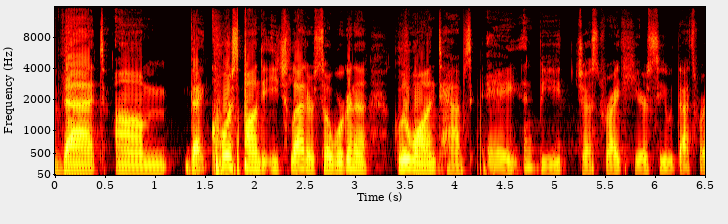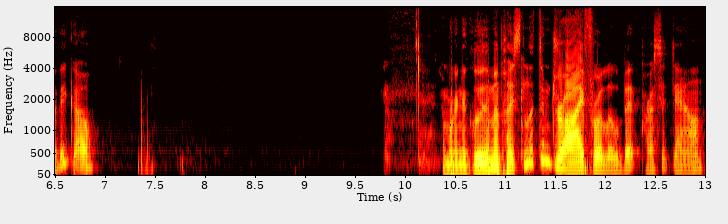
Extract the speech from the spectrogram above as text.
that, um, that correspond to each letter. So we're going to glue on tabs A and B just right here. See, that's where they go. And we're going to glue them in place and let them dry for a little bit. Press it down.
